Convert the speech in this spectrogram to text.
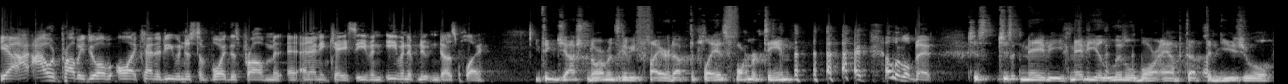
yeah, I, I would probably do all, all, I can to even just avoid this problem in, in any case, even even if Newton does play. You think Josh Norman's going to be fired up to play his former team? a little bit. Just, just maybe, maybe a little more amped up than usual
